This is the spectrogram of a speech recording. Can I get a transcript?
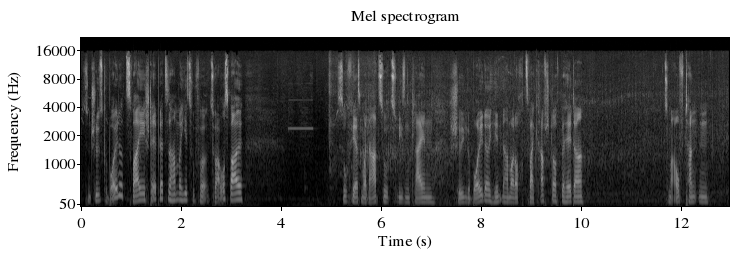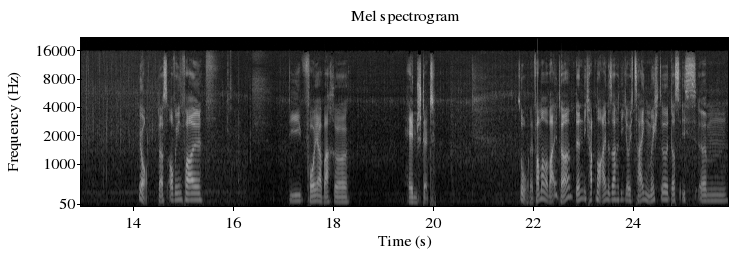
Das ist ein schönes Gebäude. Zwei Stellplätze haben wir hier zu, zur Auswahl. So viel erstmal dazu, zu diesem kleinen, schönen Gebäude. Hier hinten haben wir noch zwei Kraftstoffbehälter zum Auftanken. Ja, das auf jeden Fall die Feuerwache Helmstedt. So, dann fahren wir mal weiter, denn ich habe noch eine Sache, die ich euch zeigen möchte. Das ist ähm,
